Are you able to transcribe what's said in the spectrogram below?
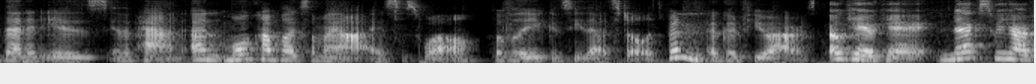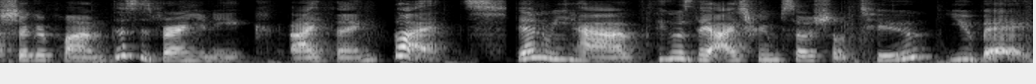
than it is in the pan and more complex on my eyes as well. Hopefully you can see that still. It's been a good few hours. Okay, okay. Next we have Sugar Plum. This is very unique, I think. But then we have, I think it was the Ice Cream Social 2, Ube,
